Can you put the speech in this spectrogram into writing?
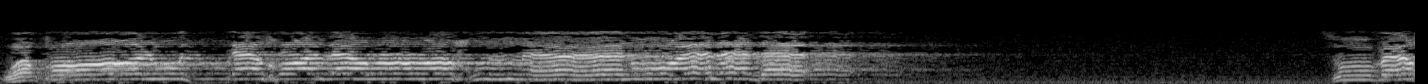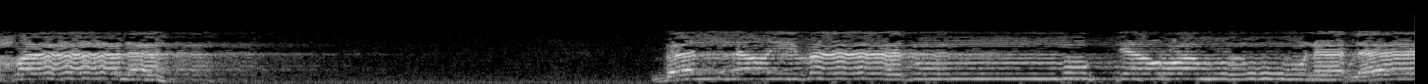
وقالوا اتخذ الرحمن ولدا. سبحانه. بل عباد مكرمون لا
